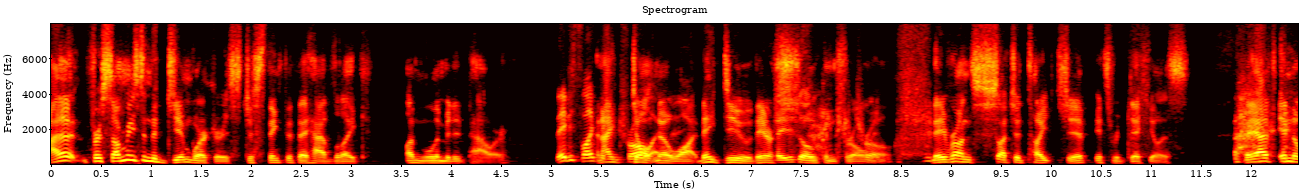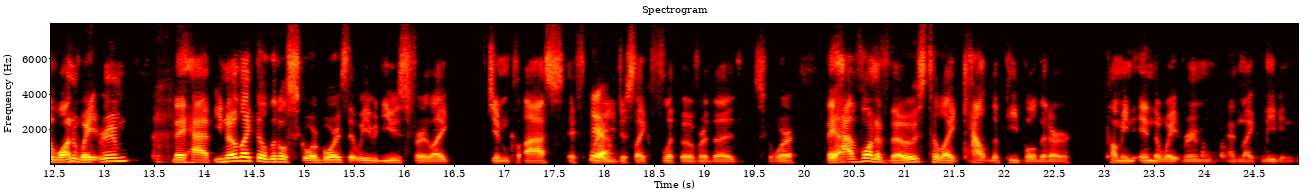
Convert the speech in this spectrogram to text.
I don't. For some reason, the gym workers just think that they have like unlimited power, they just like and I control, don't know why. They do. They are They so controlling. control. They run such a tight ship. It's ridiculous. They have in the one weight room. They have you know like the little scoreboards that we would use for like gym class if where Yeah. you just like flip over the score. They Yeah. have one of those to like count the people that are coming in the weight room and like leaving.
